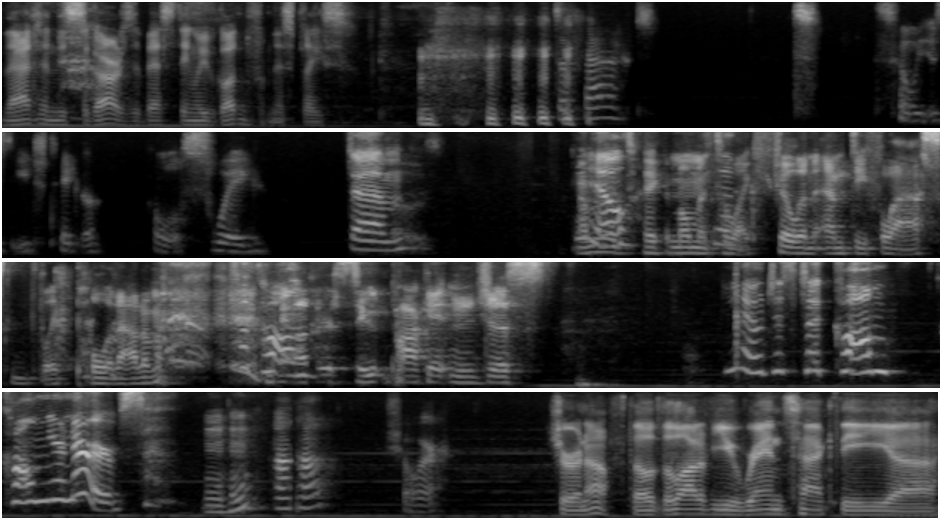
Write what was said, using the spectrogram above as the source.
That and the cigar is the best thing we've gotten from this place. It's a fact. So we just each take a, a little swig. um, You I'm know, gonna take a moment to like fill an empty flask, like pull it out of my, my other suit pocket, and just. you know, just to calm calm your nerves. Mm-hmm. Uh huh. Sure. Sure enough, the, the lot of you ransack the uh,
